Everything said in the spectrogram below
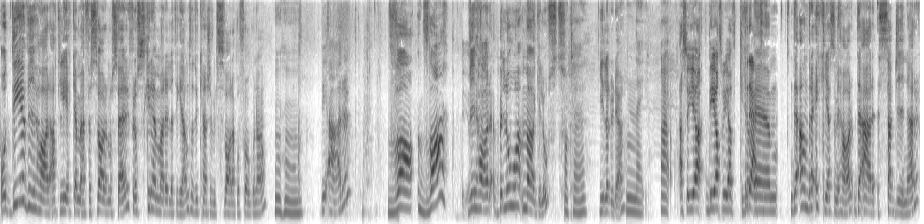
Och det vi har att leka med för svara eller svälj, för att skrämma dig lite grann så att du kanske vill svara på frågorna. Mhm. Det är... Va? Va? Vi har blå mögelost. Okej. Gillar du det? Nej. Alltså jag, det är jag som jag kräks. Ehm, det andra äckliga som vi har, det är sardiner.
